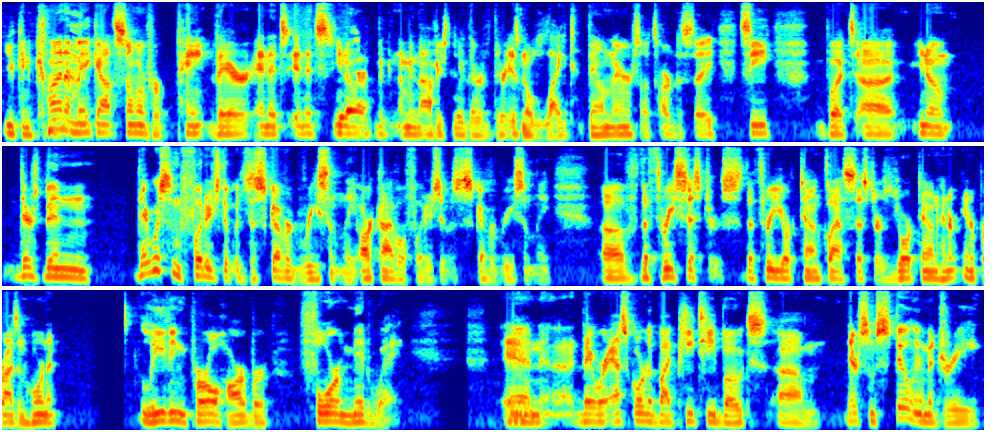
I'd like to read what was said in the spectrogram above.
You can kind of make out some of her paint there, and it's and it's you know, I mean, obviously there there is no light down there, so it's hard to say see, but uh, you know, there's been there was some footage that was discovered recently, archival footage that was discovered recently, of the three sisters, the three Yorktown class sisters, Yorktown, Enter- Enterprise, and Hornet, leaving Pearl Harbor for Midway and uh, they were escorted by PT boats. Um, there's some still imagery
